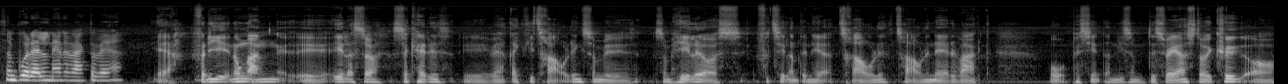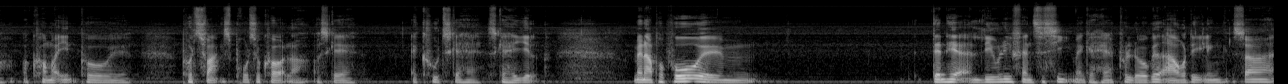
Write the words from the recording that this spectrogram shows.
sådan burde alle nattevagter være. Ja, fordi nogle gange øh, ellers så, så kan det øh, være rigtig travlt, ikke? Som, øh, som Helle også fortæller om den her travle, travle nattevagt, hvor patienterne ligesom desværre står i kø og, og kommer ind på, øh, på tvangsprotokoller og skal akut skal have, skal have hjælp. Men apropos øh, den her livlige fantasi, man kan have på lukket afdeling, så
